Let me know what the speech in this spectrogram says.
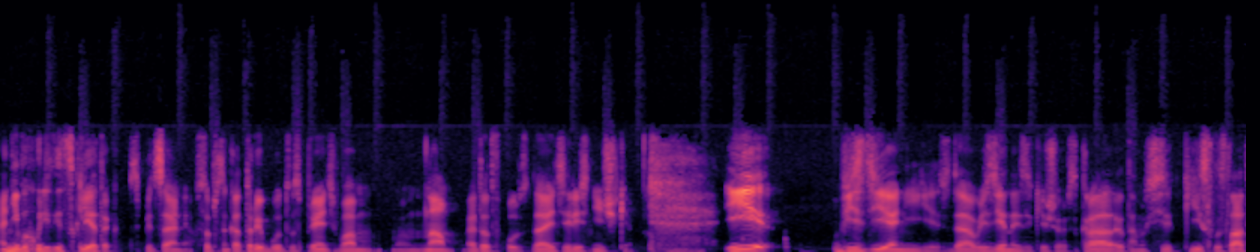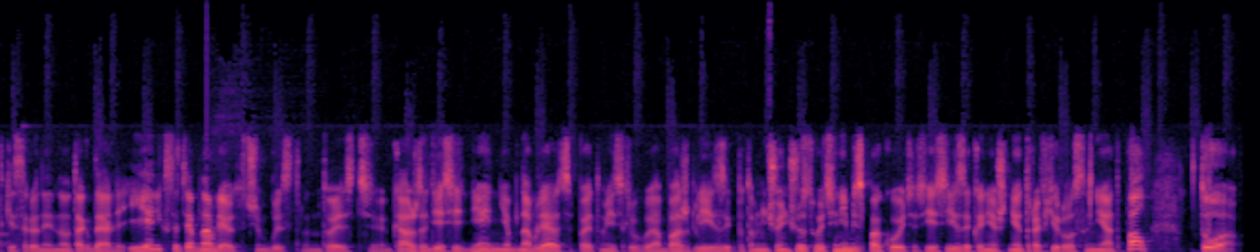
они выходят из клеток специальных, собственно, которые будут воспринять вам, нам, этот вкус, да, эти реснички. И везде они есть, да, везде на языке еще раз, кра- там, кислый, сладкий, соленый, ну и так далее. И они, кстати, обновляются очень быстро. Ну, то есть э, каждые 10 дней не обновляются, поэтому если вы обожгли язык, потом ничего не чувствуете, не беспокойтесь. Если язык, конечно, не атрофировался, не отпал, то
